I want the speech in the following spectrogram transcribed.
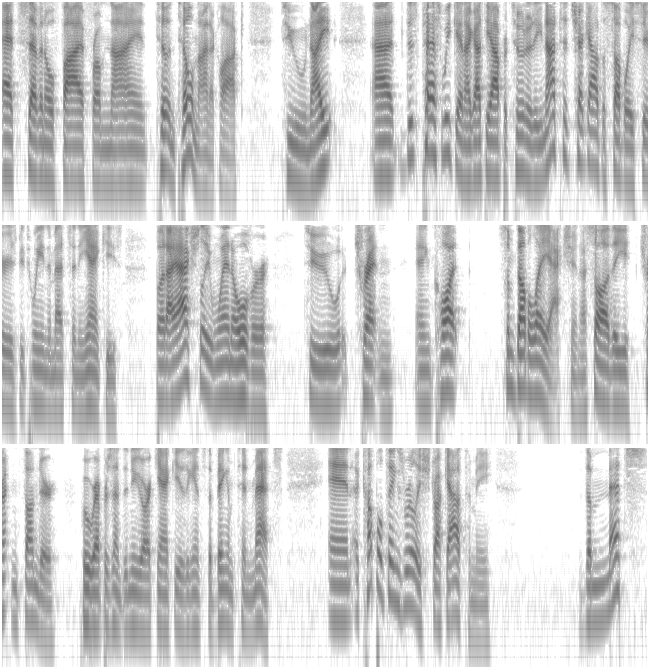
at 7:05 from nine till until nine o'clock tonight. Uh, this past weekend, I got the opportunity not to check out the Subway Series between the Mets and the Yankees, but I actually went over to Trenton and caught some Double A action. I saw the Trenton Thunder, who represent the New York Yankees, against the Binghamton Mets. And a couple things really struck out to me. The Mets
